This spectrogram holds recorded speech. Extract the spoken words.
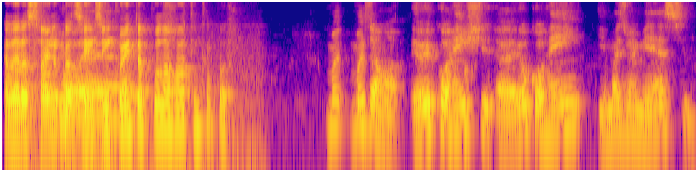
A galera sai no 450, é... pula a rota e acabou. Mas, mas... Então, eu e Corrente, é, eu Correm e mais um MS,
